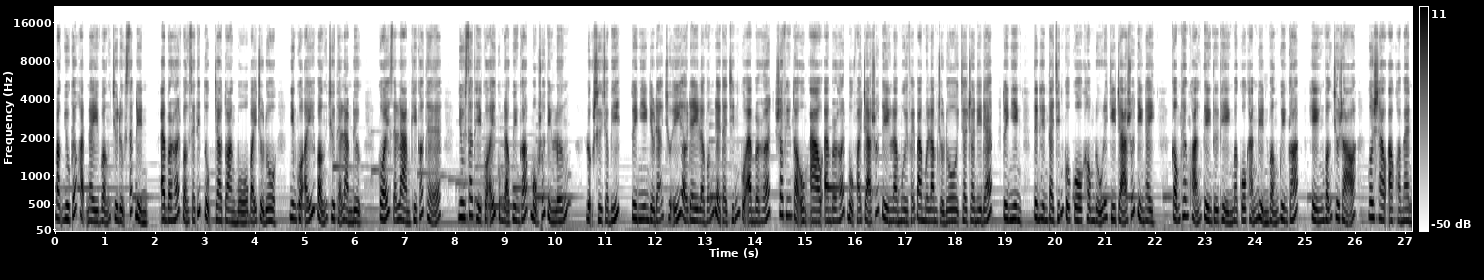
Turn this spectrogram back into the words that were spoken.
mặc dù kế hoạch này vẫn chưa được xác định. Amber Heard vẫn sẽ tiếp tục trao toàn bộ 7 triệu đô, nhưng cô ấy vẫn chưa thể làm được. Cô ấy sẽ làm khi có thể. Dù sao thì cô ấy cũng đã quyên góp một số tiền lớn luật sư cho biết. Tuy nhiên, điều đáng chú ý ở đây là vấn đề tài chính của Amber Heard. Sau phiên tòa ồn ào, Amber Heard buộc phải trả số tiền là 10,35 triệu đô cho Johnny Depp. Tuy nhiên, tình hình tài chính của cô không đủ để chi trả số tiền này. Cộng thêm khoản tiền từ thiện mà cô khẳng định vẫn quyên góp, hiện vẫn chưa rõ ngôi sao Aquaman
